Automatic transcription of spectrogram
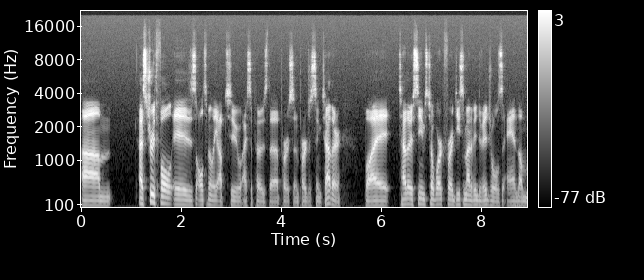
um, as truthful is ultimately up to, I suppose, the person purchasing Tether. But Tether seems to work for a decent amount of individuals, and the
